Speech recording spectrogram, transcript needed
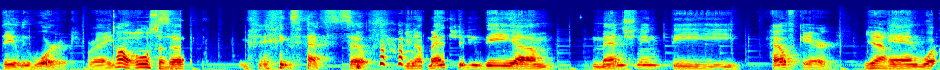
daily work, right? Oh, awesome. So, exactly. So, you know, mentioning the um, mentioning the healthcare, yeah, and what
